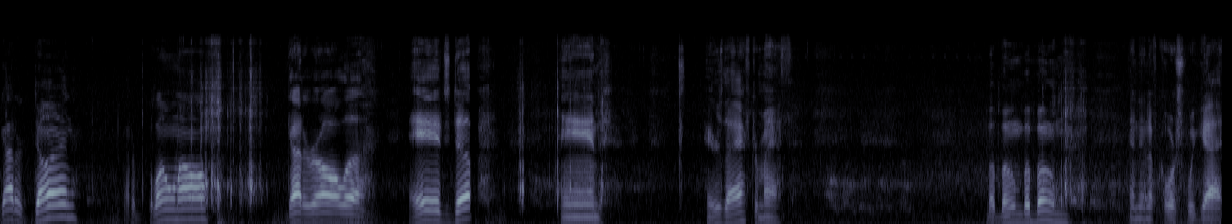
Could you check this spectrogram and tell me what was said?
got her done, got her blown off, got her all uh, edged up, and here's the aftermath. Ba boom, ba boom. And then, of course, we got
